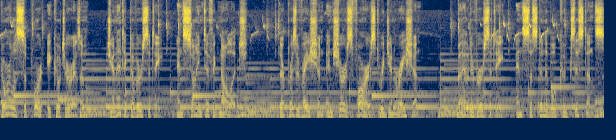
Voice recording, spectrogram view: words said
Gorillas support ecotourism, genetic diversity, and scientific knowledge. Their preservation ensures forest regeneration, biodiversity, and sustainable coexistence.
